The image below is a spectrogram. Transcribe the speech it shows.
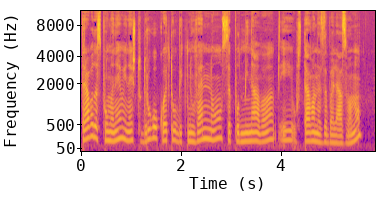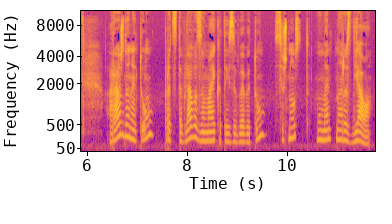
трябва да споменем и нещо друго, което обикновенно се подминава и остава незабелязвано. Раждането представлява за майката и за бебето всъщност момент на раздяла –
